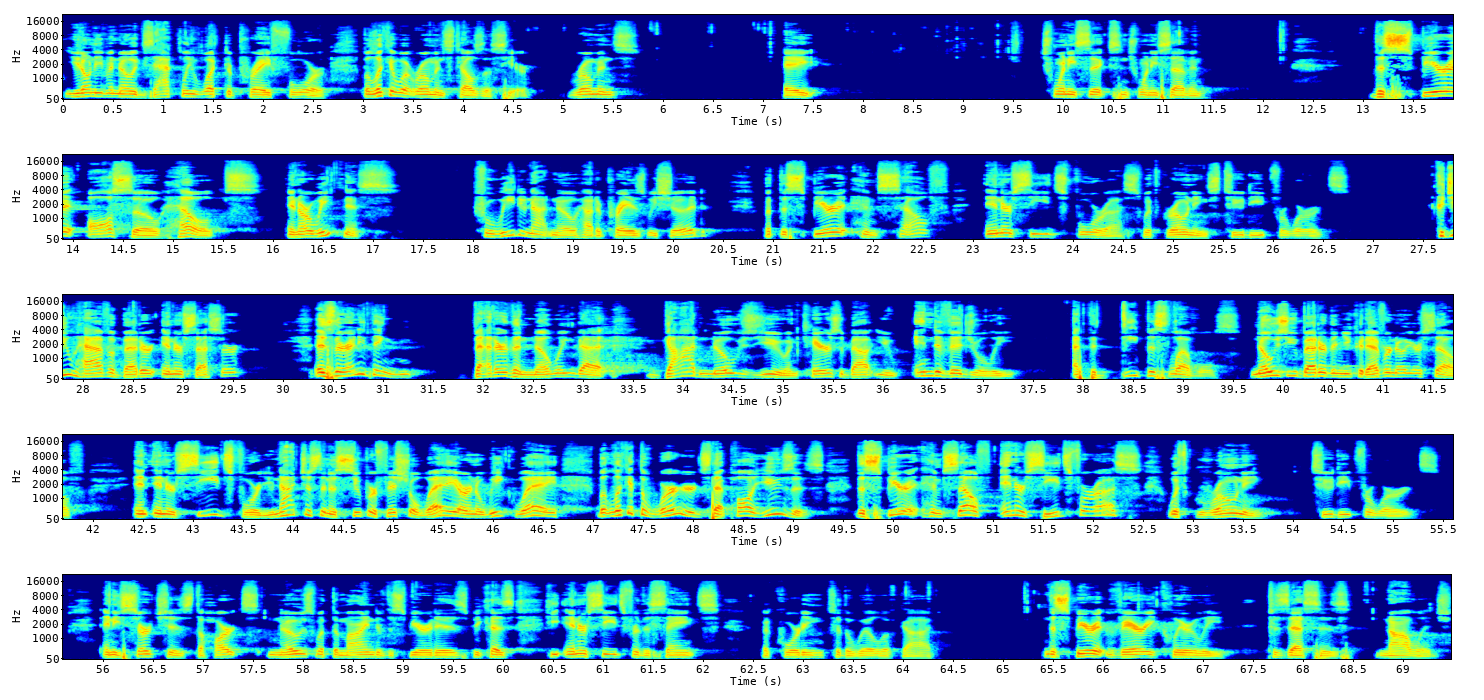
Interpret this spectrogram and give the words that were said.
You don't even know exactly what to pray for. But look at what Romans tells us here. Romans 8, 26 and 27. The Spirit also helps in our weakness. For we do not know how to pray as we should, but the Spirit Himself intercedes for us with groanings too deep for words. Could you have a better intercessor? Is there anything better than knowing that God knows you and cares about you individually at the deepest levels, knows you better than you could ever know yourself, and intercedes for you, not just in a superficial way or in a weak way, but look at the words that Paul uses. The Spirit Himself intercedes for us with groaning too deep for words. And He searches the hearts, knows what the mind of the Spirit is, because He intercedes for the saints according to the will of God. The Spirit very clearly possesses knowledge,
